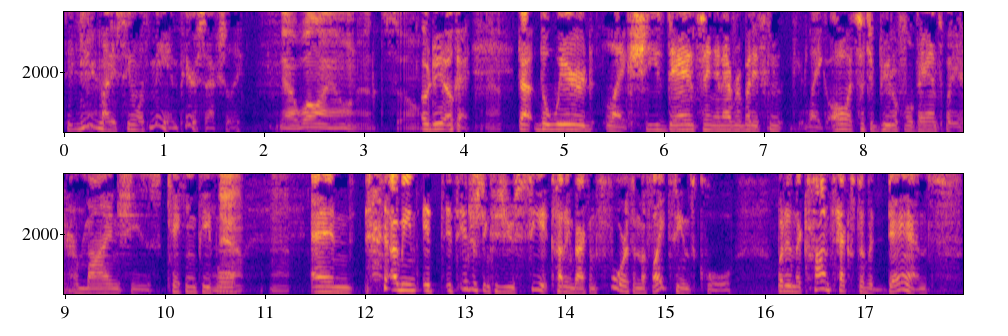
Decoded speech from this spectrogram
Did, you might have seen it with me and Pierce actually. Yeah, well, I own it, so Oh, do you? Okay. Yeah. That the weird like she's dancing and everybody's con- like, oh, it's such a beautiful dance, but in her mind she's kicking people. yeah, yeah, And I mean, it, it's interesting because you see it cutting back and forth, and the fight scene's cool. But in the context of a dance,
